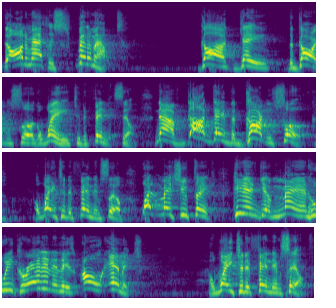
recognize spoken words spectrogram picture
they'll automatically spit them out. God gave the garden slug a way to defend itself. Now, if God gave the garden slug a way to defend himself. What makes you think he didn't give man, who he created in his own image, a way to defend himself?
